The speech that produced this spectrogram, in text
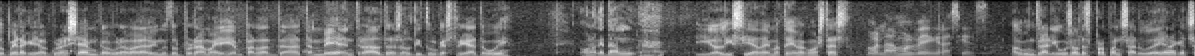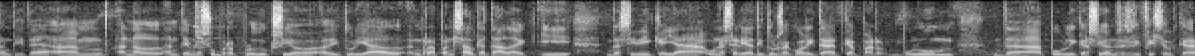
Topera, que ja el coneixem, que alguna vegada ha vingut al programa i hem parlat de, també, entre altres, el títol que has triat avui. Hola, què tal? I l'Alicia de MTM, com estàs? Hola, molt bé, gràcies. Al contrari, vosaltres per pensar-ho, ho deia en aquest sentit, eh? en, el, en temps de superproducció editorial, repensar el catàleg i decidir que hi ha una sèrie de títols de qualitat que per volum de publicacions és difícil que,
